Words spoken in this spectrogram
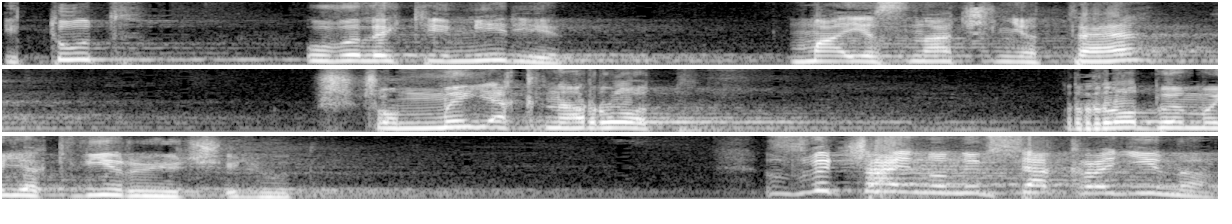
І тут у великій мірі має значення те, що ми, як народ, робимо як віруючі люди. Звичайно, не вся країна.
